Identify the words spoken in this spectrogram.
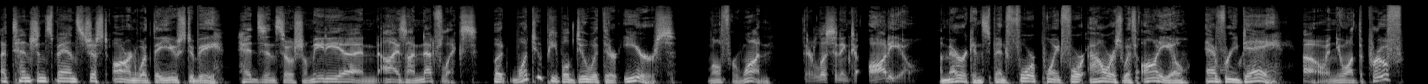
Attention spans just aren't what they used to be heads in social media and eyes on Netflix. But what do people do with their ears? Well, for one, they're listening to audio. Americans spend 4.4 hours with audio every day. Oh, and you want the proof?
